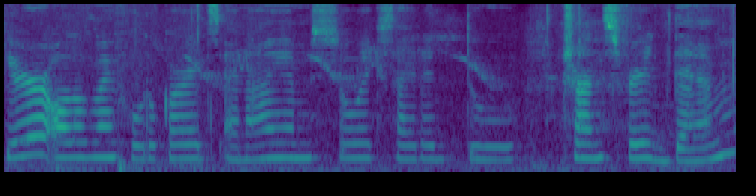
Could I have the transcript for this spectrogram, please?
Here are all of my photo cards and I am so excited to transfer them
